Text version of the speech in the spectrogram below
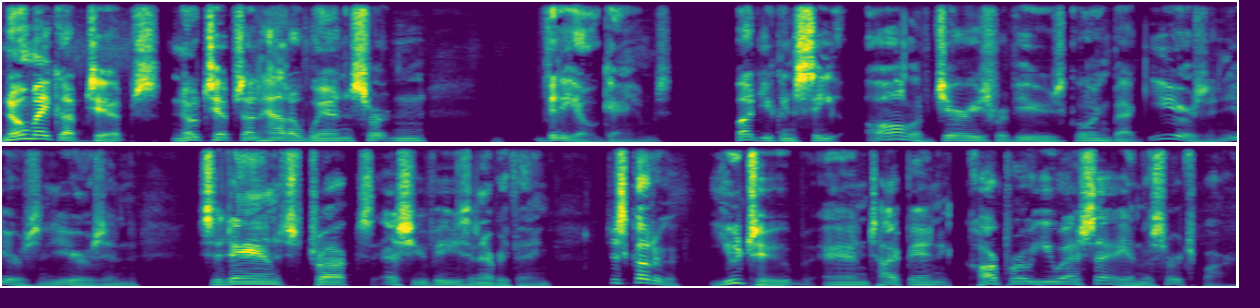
No makeup tips, no tips on how to win certain video games, but you can see all of Jerry's reviews going back years and years and years in sedans, trucks, SUVs, and everything. Just go to YouTube and type in CarPro USA in the search bar.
